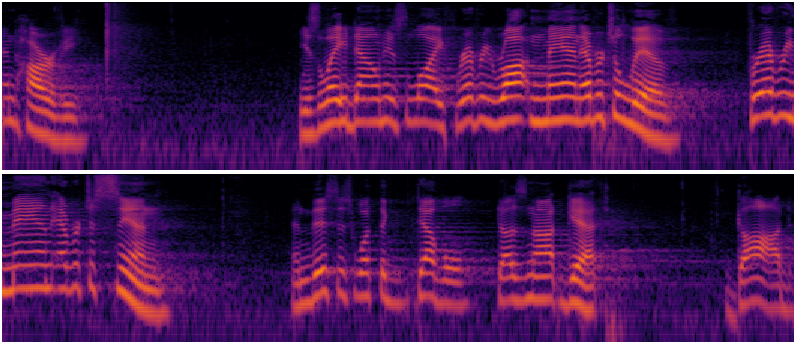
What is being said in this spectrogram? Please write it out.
and Harvey. He has laid down his life for every rotten man ever to live, for every man ever to sin. And this is what the devil does not get God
